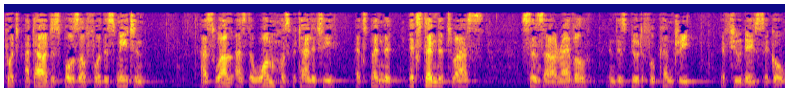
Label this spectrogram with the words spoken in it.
put at our disposal for this meeting, as well as the warm hospitality expended, extended to us since our arrival in this beautiful country a few days ago.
